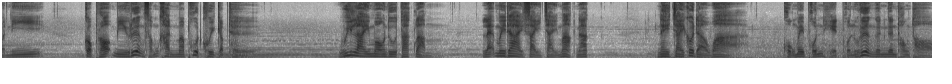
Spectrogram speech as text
วันนี้ ก็เพราะมีเรื่องสำคัญมาพูดคุยกับเธอ วิไลมองดูตากล่ำและไม่ได้ใส่ใจมากนัก ในใจก็ด่าว่า คงไม่พ้นเหตุผลเรื่องเงินเงินทองทอง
